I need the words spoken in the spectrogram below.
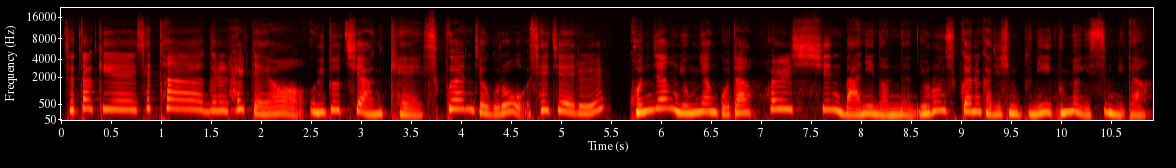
세탁기에 세탁을 할 때요, 의도치 않게 습관적으로 세제를 권장 용량보다 훨씬 많이 넣는 이런 습관을 가지신 분이 분명 있습니다.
